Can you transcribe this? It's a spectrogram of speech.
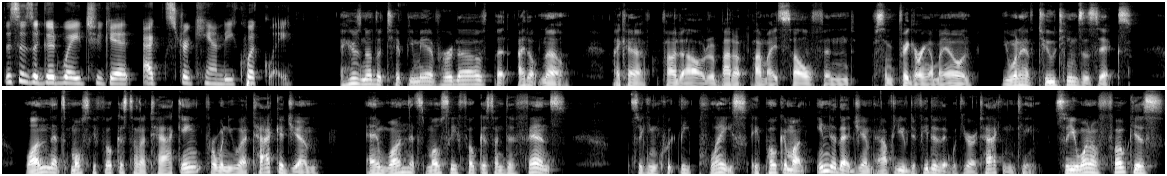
This is a good way to get extra candy quickly. Here's another tip you may have heard of, but I don't know. I kind of found out about it by myself and some figuring on my own. You want to have two teams of six. One that's mostly focused on attacking for when you attack a gym, and one that's mostly focused on defense so you can quickly place a Pokemon into that gym after you've defeated it with your attacking team. So you want to focus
